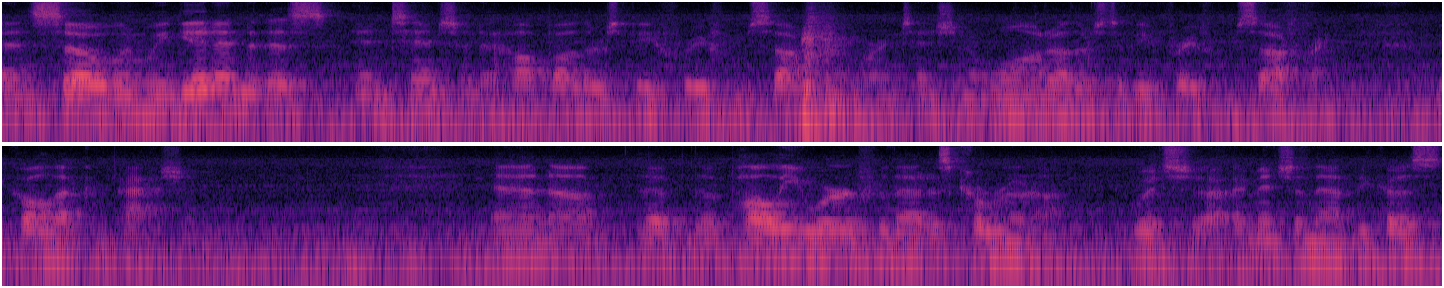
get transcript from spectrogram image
And so when we get into this intention to help others be free from suffering, or intention to want others to be free from suffering, we call that compassion. And uh, the, the Pali word for that is karuna, which uh, I mentioned that because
